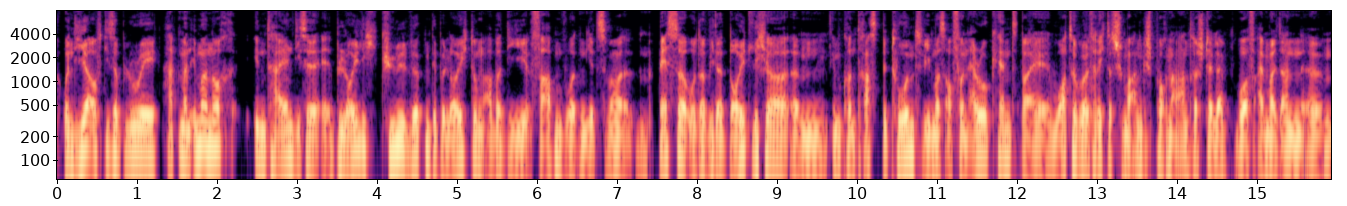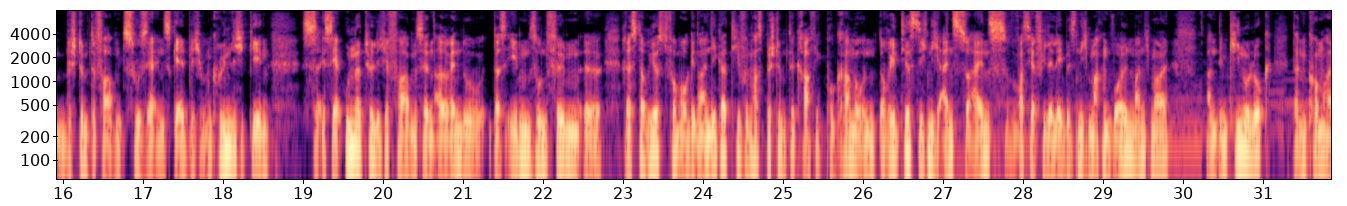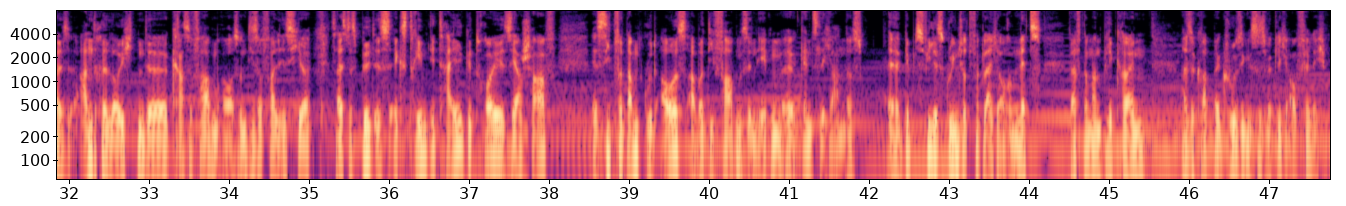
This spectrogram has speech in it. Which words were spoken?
Und hier auf dieser Blu-ray hat man immer noch in Teilen diese äh, bläulich kühl wirkende Beleuchtung, aber die Farben wurden jetzt mal besser oder wieder deutlicher ähm, im Kontrast betont, wie man es auch von Arrow kennt. Bei Waterworld hatte ich das schon mal angesprochen an anderer Stelle, wo auf einmal dann ähm, bestimmte Farben zu sehr ins Gelbliche und Grünliche gehen, sehr unnatürliche Farben sind. Also wenn du das eben so einen Film äh, restaurierst vom Original negativ und hast bestimmte Grafikprogramme und orientierst dich nicht eins zu eins, was ja viele Labels nicht machen wollen manchmal, an dem Kinolook, dann kommen halt andere andere leuchtende, krasse Farben raus und dieser Fall ist hier. Das heißt, das Bild ist extrem detailgetreu, sehr scharf. Es sieht verdammt gut aus, aber die Farben sind eben äh, gänzlich anders. Äh, Gibt es viele Screenshot-Vergleiche auch im Netz, werft da mal einen Blick rein. Also gerade bei Cruising ist es wirklich auffällig.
